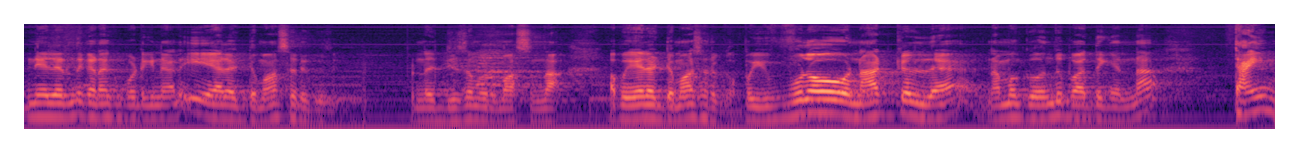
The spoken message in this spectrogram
இன்னையிலேருந்து கணக்கு போட்டிங்கனாலே ஏழு எட்டு மாதம் இருக்குது. இப்போ இந்த டிசம்பர் மாதம் தான் அப்போ ஏழு எட்டு மாதம் இருக்கும். அப்போ இவ்வளோ நாட்களில் நமக்கு வந்து பார்த்திங்கன்னா டைம்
